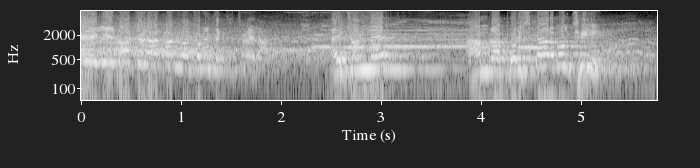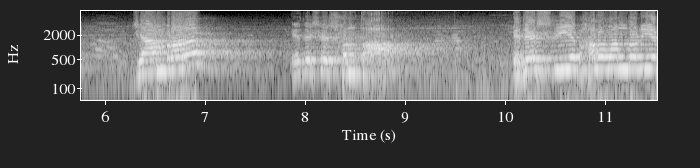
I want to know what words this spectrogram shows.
এই নির্বাচন আর বাংলা জমি দেখতে চায় না এই জন্যে আমরা পরিষ্কার বলছি যে আমরা এদেশের সন্তান। এদেশ নিয়ে ভালো মন্দ নিয়ে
